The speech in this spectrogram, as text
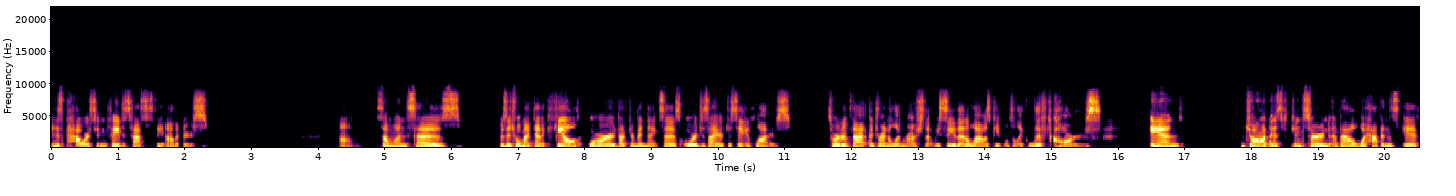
and his powers didn't fade as fast as the others. Um, someone says residual magnetic field, or Dr. Mid-Nite says, or desire to save lives sort of that adrenaline rush that we see that allows people to like lift cars. And John is concerned about what happens if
